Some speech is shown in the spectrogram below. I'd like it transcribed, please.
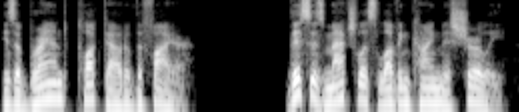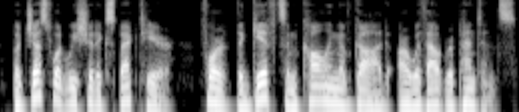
is a brand plucked out of the fire. This is matchless loving kindness surely, but just what we should expect here, for the gifts and calling of God are without repentance.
